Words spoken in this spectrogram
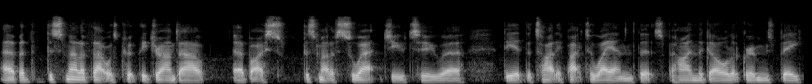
uh, but the smell of that was quickly drowned out uh, by the smell of sweat due to uh, the the tightly packed away end that's behind the goal at Grimsby.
